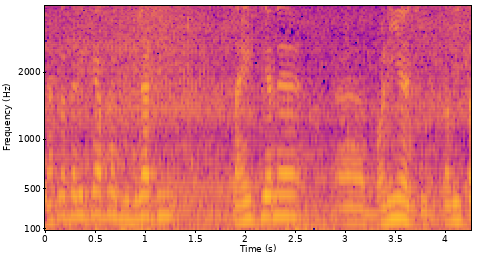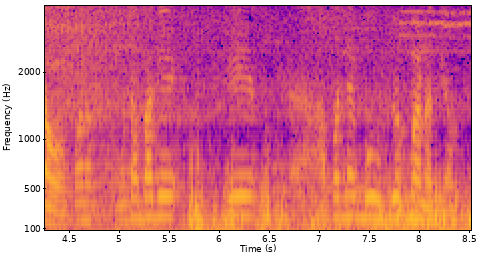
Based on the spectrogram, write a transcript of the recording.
દાખલા તરીકે આપણે ગુજરાતી સાહિત્યને ભણીએ છીએ, કવિતાઓ, પણ મોટાભાગે એ આપણને બહુ ઉપયોગમાં નથી આવતું.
